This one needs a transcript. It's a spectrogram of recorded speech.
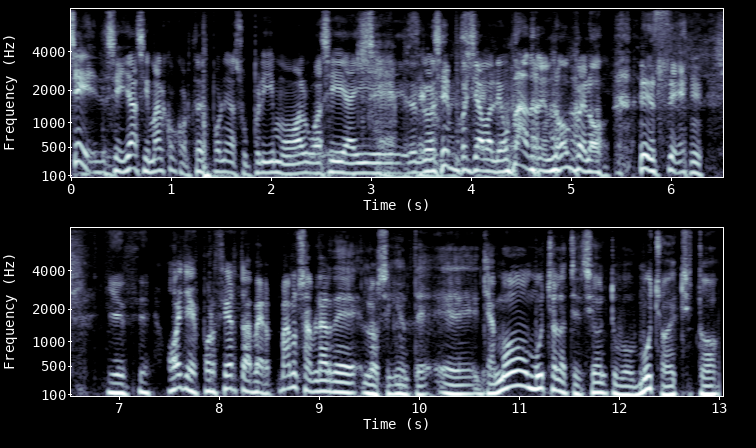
Sí, sí, ya si Marco Cortés pone a su primo o algo así ahí, Sí, pues, sí, pues ya sí. valió madre, ¿no? Pero, este, este- Oye, por cierto, a ver, vamos a hablar de lo siguiente. Eh, llamó mucho la atención, tuvo mucho éxito,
